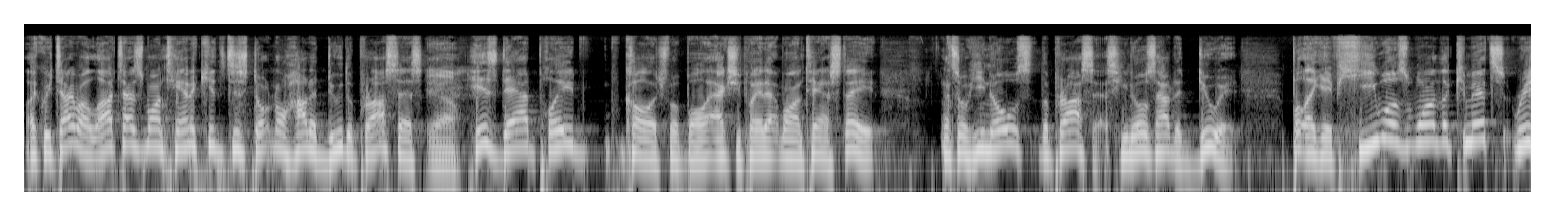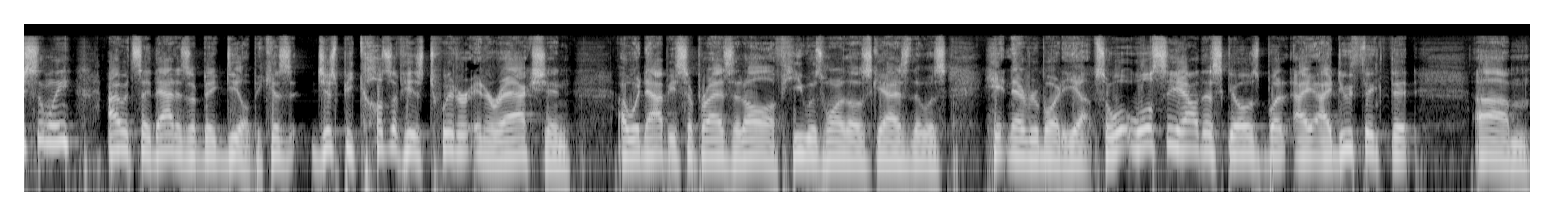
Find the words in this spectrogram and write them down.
like we talk about, a lot of times Montana kids just don't know how to do the process. Yeah. His dad played college football, actually played at Montana State, and so he knows the process. He knows how to do it. But like if he was one of the commits recently, I would say that is a big deal because just because of his Twitter interaction, I would not be surprised at all if he was one of those guys that was hitting everybody up. So we'll, we'll see how this goes. But I, I do think that um,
